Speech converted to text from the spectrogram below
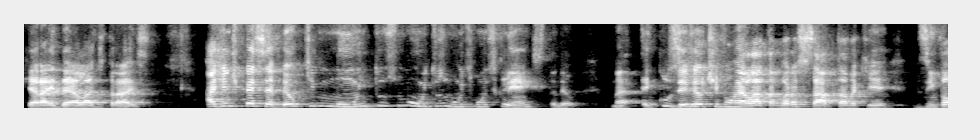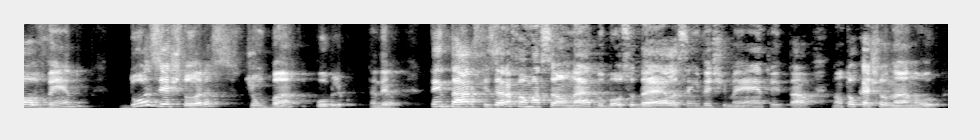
Que era a ideia lá de trás. A gente percebeu que muitos, muitos, muitos, muitos clientes, entendeu? Né? Inclusive, eu tive um relato agora, sábado, estava aqui desenvolvendo duas gestoras de um banco público, entendeu? Tentaram, uhum. fizeram a formação né, do bolso dela, sem investimento e tal. Não estou questionando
